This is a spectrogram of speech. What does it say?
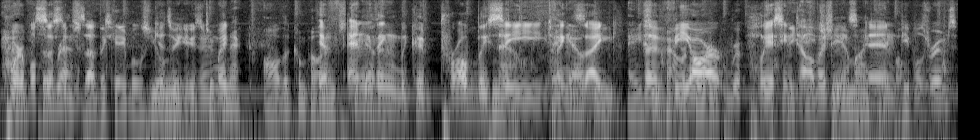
portable the systems of that the cables kids are using. to connect all the components if together. anything, we could probably see take things like the the VR cord, replacing the televisions HDMI in cable, people's rooms,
